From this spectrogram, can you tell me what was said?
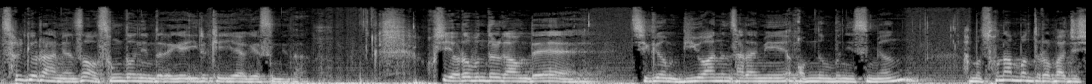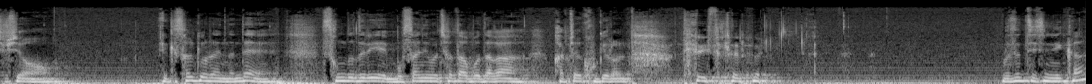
설교를 하면서 성도님들에게 이렇게 이야기했습니다. 혹시 여러분들 가운데 지금 미워하는 사람이 없는 분 있으면 한번 손 한번 들어봐 주십시오. 이렇게 설교를 했는데 성도들이 목사님을 쳐다보다가 갑자기 고개를 다 내리더라는 거예요. 무슨 뜻입니까?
